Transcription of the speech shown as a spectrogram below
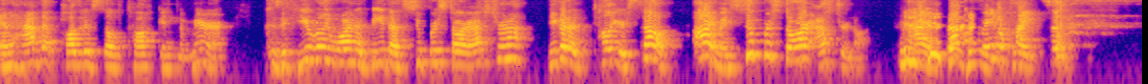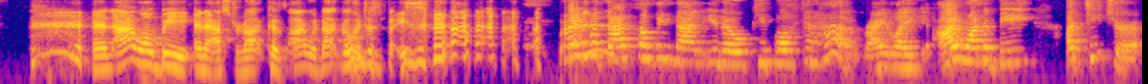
and have that positive self talk in the mirror. Because if you really want to be that superstar astronaut, you got to tell yourself, I'm a superstar astronaut. I am not afraid of heights. and I won't be an astronaut because I would not go into space. right? But that's something that, you know, people can have, right? Like, I want to be a teacher.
